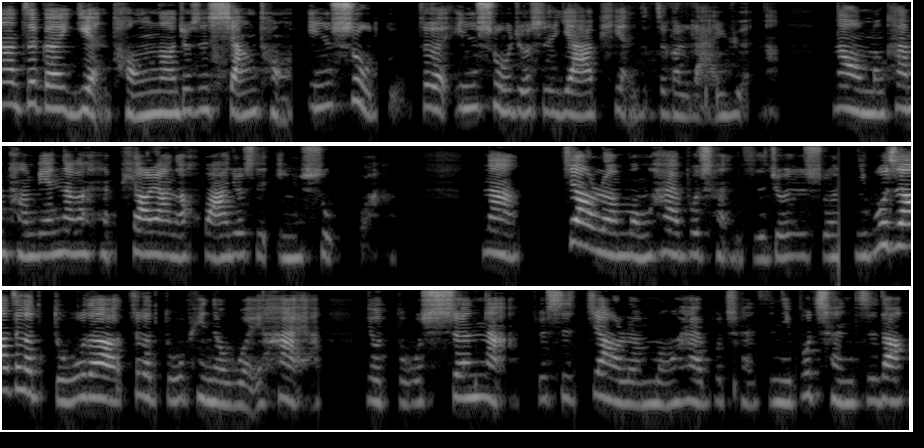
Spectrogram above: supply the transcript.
那这个眼瞳呢，就是相同罂粟毒，这个罂粟就是鸦片的这个来源啊。那我们看旁边那个很漂亮的花，就是罂粟花。那叫人蒙害不成知，就是说你不知道这个毒的这个毒品的危害啊有多深呐，就是叫人蒙害不成知，你不曾知道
